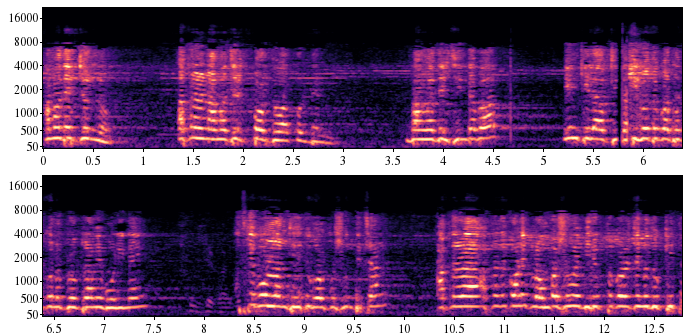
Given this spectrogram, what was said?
আমাদের জন্য আপনারা নামাজের পর দোয়া করবেন। বাংলাদেশ জিন্দাবাদ। ইনকিলাব ব্যক্তিগত কথা কোনো প্রোগ্রামে বলি নাই। আজকে বললাম, যেহেতু গল্প শুনতে চান, আপনারা আপনাদেরকে অনেক লম্বা সময় বিরক্ত করার জন্য দুঃখিত।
